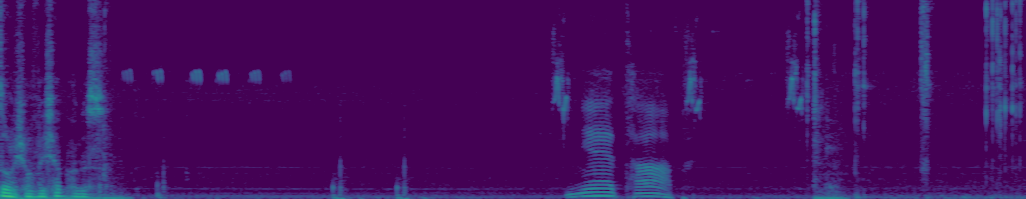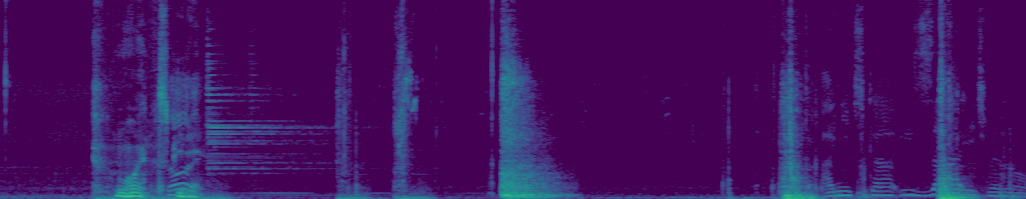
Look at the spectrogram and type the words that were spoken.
So, ich hoffe, ich habe alles. Nie tap. Moin, Speedy. Paniczka i no.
